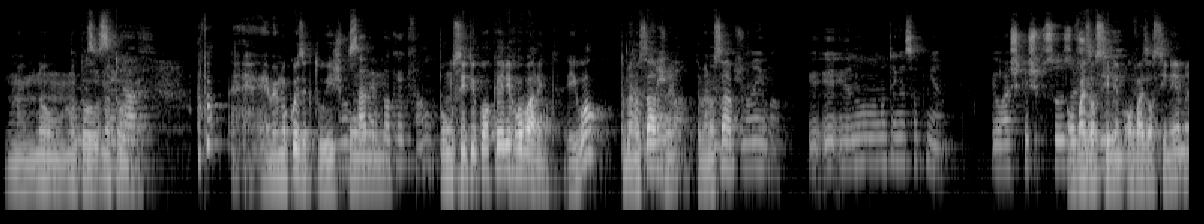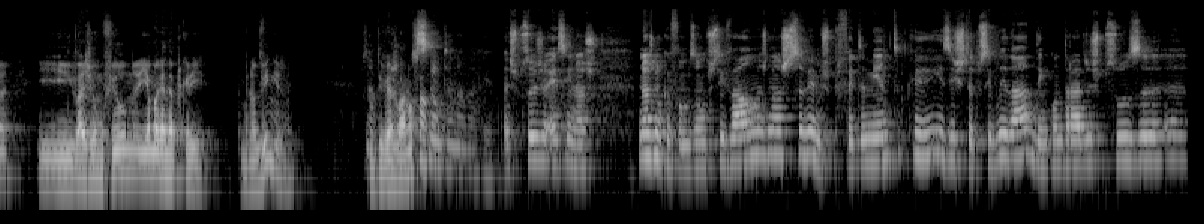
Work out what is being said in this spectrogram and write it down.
Não não não estou não é estou a grave. ver. Ah, pá, é a mesma coisa que tu ires Não para sabem um, para o que é que vão. para um sítio qualquer e roubarem-te. É igual. Também não, sabes, é não é? igual. Também não sabes. Não é igual. Eu, eu, eu não, não tenho essa opinião. Eu acho que as pessoas. Ou vais ao dia- cinema, ou vais ao cinema e, vais ver um filme e é uma grande porcaria. Também não devinhas, não é? Se não estiveres lá, não Isso sabes. não tem nada a ver. As pessoas, é assim, nós, nós nunca fomos a um festival, mas nós sabemos perfeitamente que existe a possibilidade de encontrar as pessoas a, a,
